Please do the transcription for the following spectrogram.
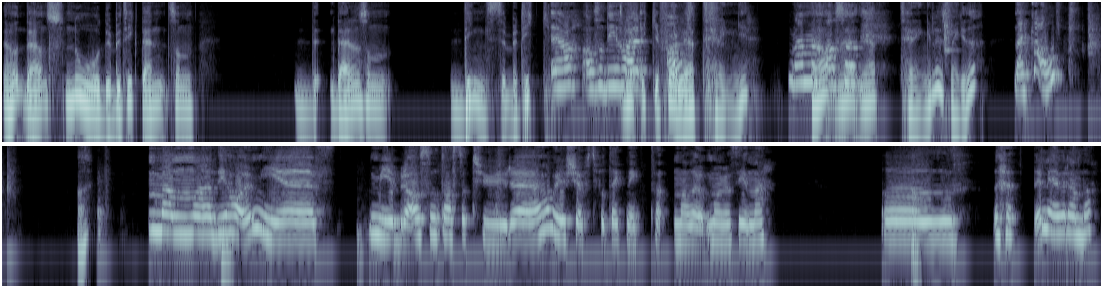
Det er jo, det er en snodig butikk. Det er en sånn Det det er en sånn dingsebutikk Ja, altså, de som jeg ikke føler jeg trenger. Nei, men Ja, altså, jeg, jeg trenger liksom ikke det. det er ikke alt. Nei. Men uh, de har jo mye, mye bra. Altså, tastaturet har vi jo kjøpt på Teknikkmagasinet. Og det lever ennå.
